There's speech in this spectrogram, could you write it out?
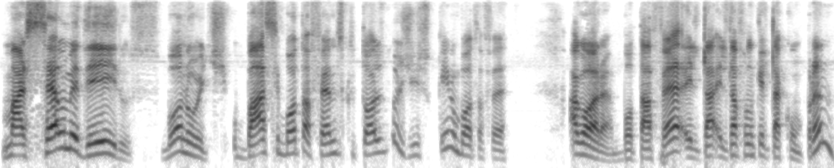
Marcelo Medeiros, boa noite. O Bassi bota fé no escritório logístico. Quem não bota fé? Agora, botar fé, ele tá, ele tá falando que ele tá comprando?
